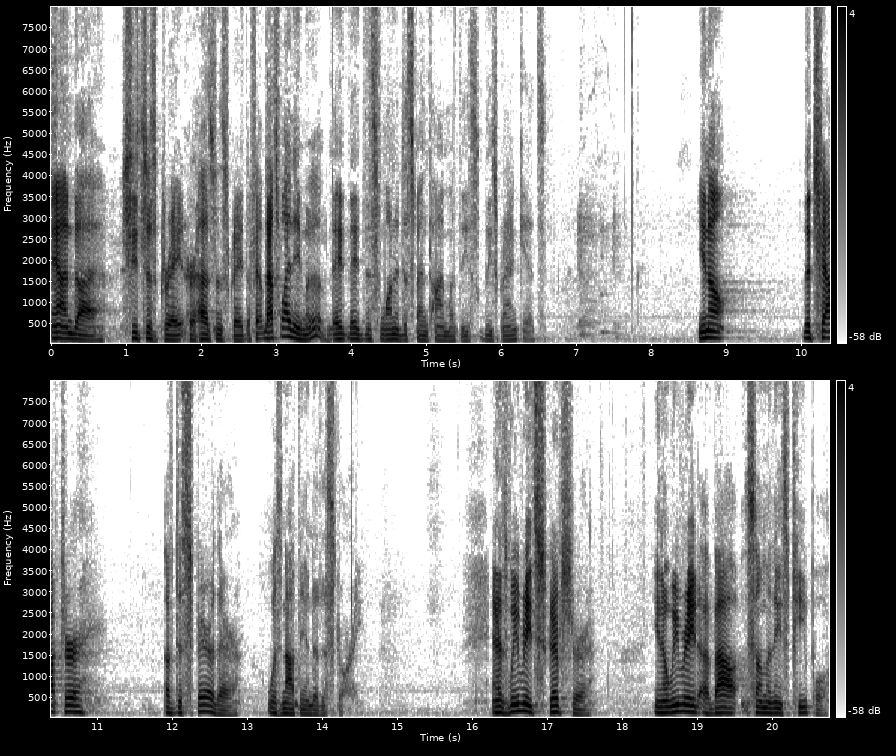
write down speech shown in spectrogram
and uh, she's just great. Her husband's great. That's why they moved. They, they just wanted to spend time with these, these grandkids. You know, the chapter of despair there was not the end of the story. And as we read scripture, you know, we read about some of these people,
